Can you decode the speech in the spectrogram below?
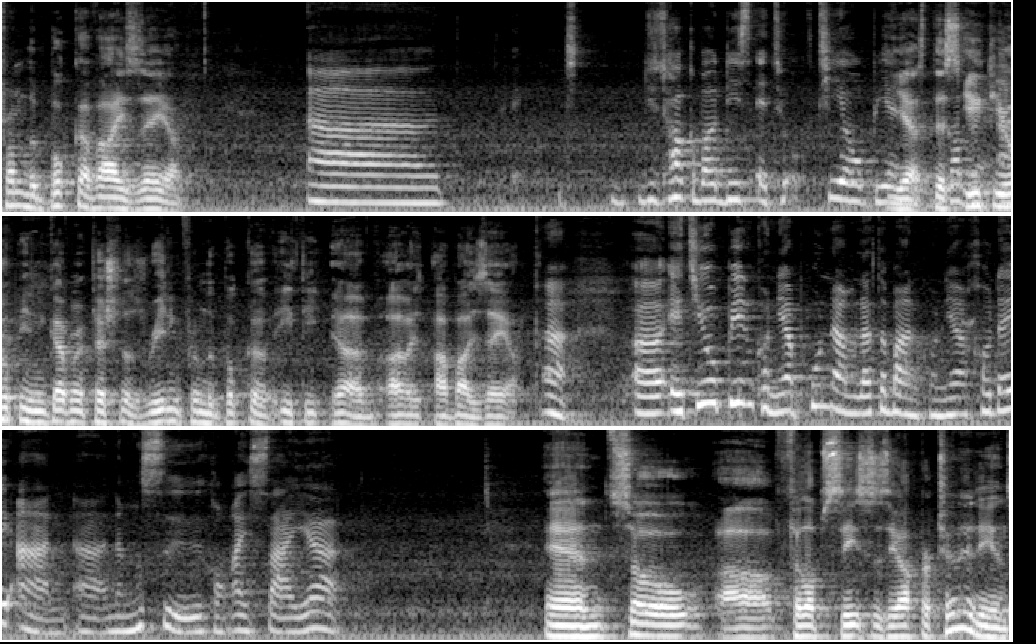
from the book of Isaiah. uh, you talk about this Ethiopian Yes, this government- Ethiopian government official is reading from the book of, Ethi- of, of, of Isaiah. อะเอ่อเอธิโอเปียนคนเนี้ยผู้นำรัฐบาลคนเนี้ยเขาได้อ่านอ่าหนังสือของไอซายา And so uh, Philip seizes the opportunity and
